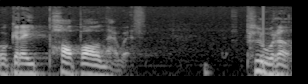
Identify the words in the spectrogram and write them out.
o greu pobl newydd. Plural.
